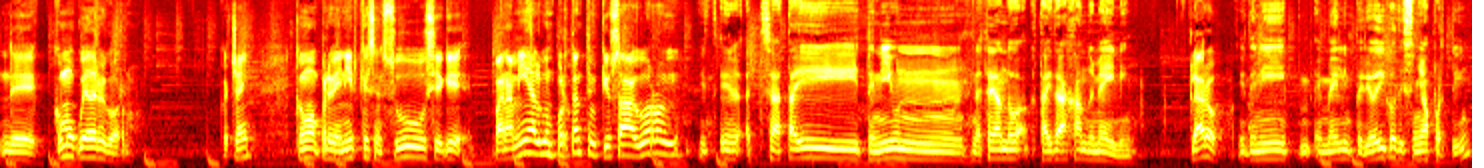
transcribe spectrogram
de cómo cuidar el gorro. ¿Cachai? Cómo prevenir que se ensucie, que para mí es algo importante porque usaba gorro y... Y, eh, o sea, está ahí, tení un... Le estáis dando, estáis trabajando emailing. Claro, Y tení emailing periódicos diseñados por ti.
